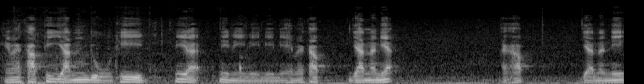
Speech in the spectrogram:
เห็นไหมครับที่ยันอยู่ที่นี่แหละนี่นี่นี่นี่เห็นไหมครับ ยันอันเนี้ยนะครับยันอันนี้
